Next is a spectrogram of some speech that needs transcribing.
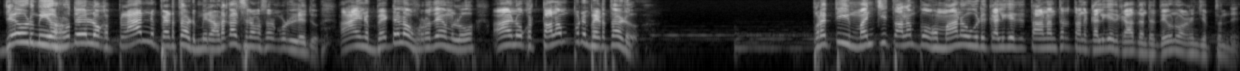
దేవుడు మీ హృదయంలో ఒక ప్లాన్ని పెడతాడు. మీరు అడగాల్సిన అవసరం కూడా లేదు. ఆయన బిడ్డల హృదయంలో ఆయన ఒక తలంపుని పెడతాడు. ప్రతి మంచి తలంపు ఒక మానవుడు కలిగేది తానంతట తను కలిగేది కాదంట. దేవుడు వాక్యం చెప్తుంది.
